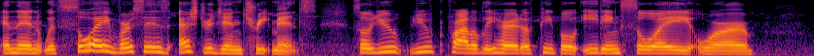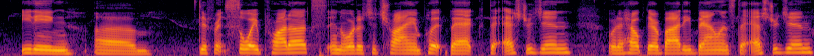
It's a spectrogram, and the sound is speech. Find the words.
And then with soy versus estrogen treatments, so you you've probably heard of people eating soy or eating um, different soy products in order to try and put back the estrogen or to help their body balance the estrogen.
